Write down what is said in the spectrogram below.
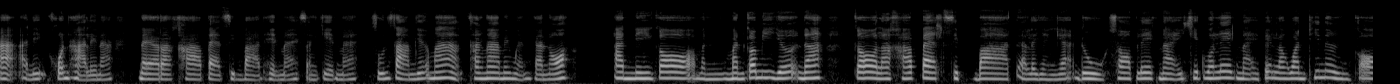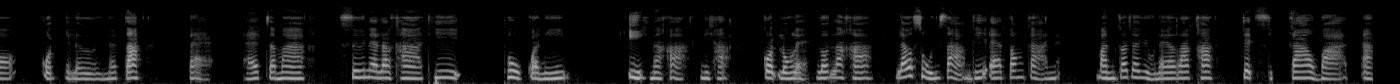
อะ อันนี้ค้นหาเลยนะ ในราคา 80 บาทเห็นไหม สังเกตไหม03เยอะมาก ข้างหน้าไม่เหมือนกันเนาะ อันนี้ก็มันมันก็มีเยอะนะ ก็ราคา 80 บาท อะไรอย่างเงี้ย ดูชอบเลขไหน คิดว่าเลขไหนเป็นรางวัลที่หนึ่งก็กดไปเลยนะจ๊ะ แต่แอดจะมาซื้อในราคาที่ถูกกว่านี้อีกนะคะ นี่ค่ะ กดลงเลยลดราคา แล้ว 03 ที่แอดต้องการเนี่ย มันก็จะอยู่ในราคา 79 บาท อะ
